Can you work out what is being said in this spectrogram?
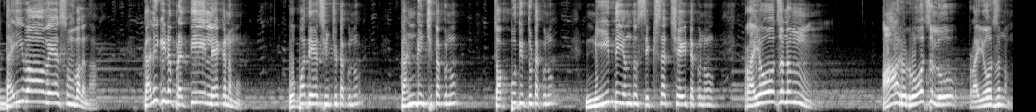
దైవావేశం వలన కలిగిన ప్రతి లేఖనము ఉపదేశించుటకును ఖండించుటకును తప్పుదిద్దుటకును నీతి ఎందు శిక్ష చేయుటకును ప్రయోజనం. ఆరు రోజులు ప్రయోజనం.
